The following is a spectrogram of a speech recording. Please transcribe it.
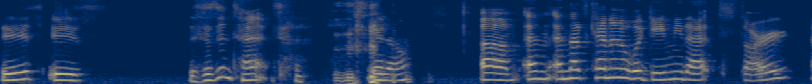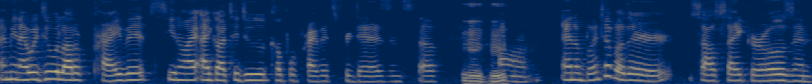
this is this is intense. You know? Um and and that's kind of what gave me that start i mean i would do a lot of privates you know i, I got to do a couple privates for Dez and stuff mm-hmm. um and a bunch of other Southside girls and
